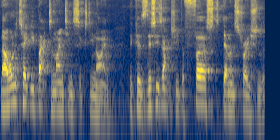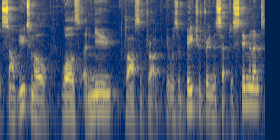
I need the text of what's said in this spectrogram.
Now, I want to take you back to 1969 because this is actually the first demonstration that salbutamol was a new class of drug. It was a beta adrenoreceptor stimulant,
